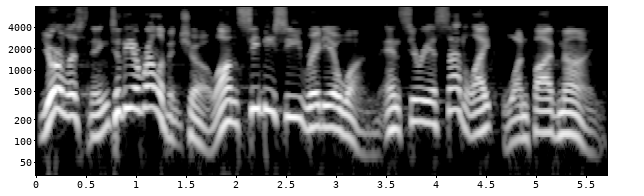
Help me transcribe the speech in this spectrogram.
You're listening to The Irrelevant Show on CBC Radio 1 and Sirius Satellite 159.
